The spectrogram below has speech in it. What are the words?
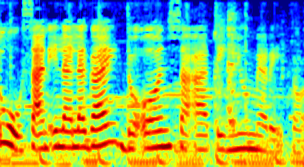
2. Saan ilalagay? Doon sa ating numerator.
